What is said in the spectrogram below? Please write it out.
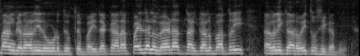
ਭੰਗਰ ਵਾਲੀ ਰੋਡ ਦੇ ਉੱਤੇ ਬਾਈ ਦਾ ਘਰ ਆ। ਪਹਿਲਾਂ ਨੂੰ ਵਹਿੜਾ ਤਾਂ ਗੱਲਬਾਤ ਲਈ ਅਗਲੀ ਕਾਰਵਾਈ ਤੁਸੀਂ ਕਰਨੀ ਹੈ।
